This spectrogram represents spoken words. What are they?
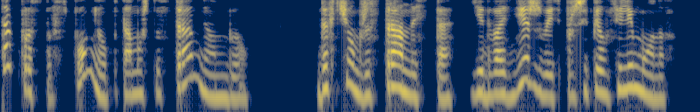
Так просто вспомнил, потому что странный он был. Да в чем же странность-то? Едва сдерживаясь, прошипел Филимонов.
